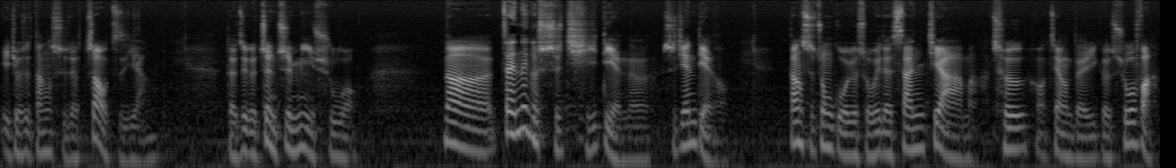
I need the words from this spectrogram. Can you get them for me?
也就是当时的赵紫阳的这个政治秘书哦。那在那个时起点呢，时间点哦，当时中国有所谓的三驾马车哦这样的一个说法。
